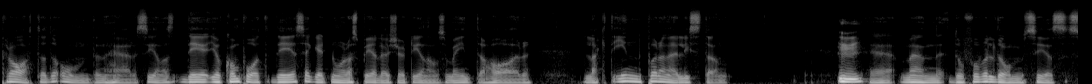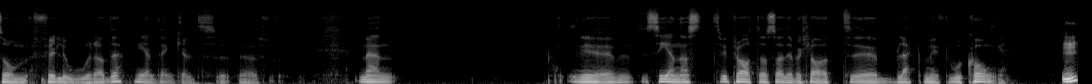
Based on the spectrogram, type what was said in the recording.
pratade om den här senast. Det, jag kom på att det är säkert några spel jag kört igenom som jag inte har lagt in på den här listan. Mm. Eh, men då får väl de ses som förlorade helt enkelt. Eh, Men senast vi pratade så hade jag väl klarat eh, Black Myth Wukong. Mm.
